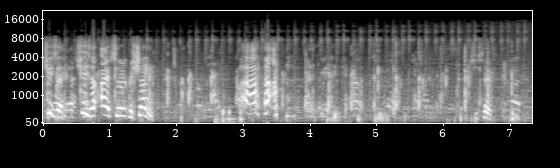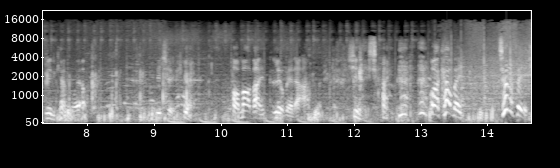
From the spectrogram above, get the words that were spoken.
She's a she's an absolute machine. she said, "You need to camera way up." Did she? Yeah. I might made a little bit of that. She say, "Right, come in to the finish."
